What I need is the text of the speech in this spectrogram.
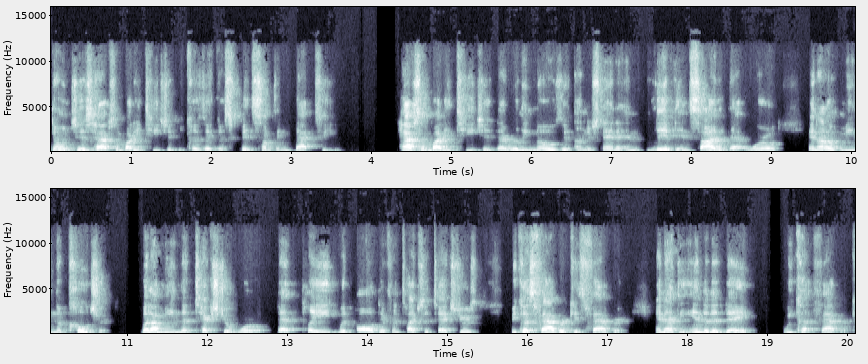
don't just have somebody teach it because they could spit something back to you have somebody teach it that really knows it, understand it, and lived inside of that world. And I don't mean the culture, but I mean the texture world that played with all different types of textures because fabric is fabric. And at the end of the day, we cut fabric.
